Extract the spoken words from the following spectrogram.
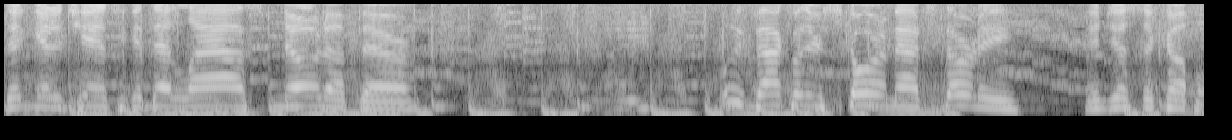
Didn't get a chance to get that last note up there. We'll be back with your score in match 30 in just a couple.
